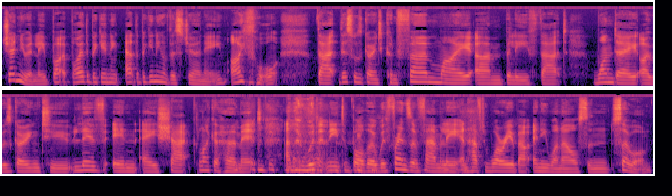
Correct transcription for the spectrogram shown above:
genuinely by by the beginning at the beginning of this journey, I thought that this was going to confirm my um, belief that one day I was going to live in a shack like a hermit and I wouldn't need to bother with friends and family and have to worry about anyone else and so on.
